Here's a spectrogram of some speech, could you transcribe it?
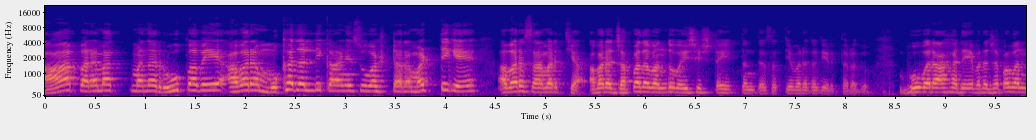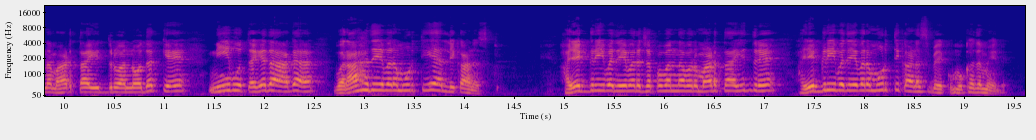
ಆ ಪರಮಾತ್ಮನ ರೂಪವೇ ಅವರ ಮುಖದಲ್ಲಿ ಕಾಣಿಸುವಷ್ಟರ ಮಟ್ಟಿಗೆ ಅವರ ಸಾಮರ್ಥ್ಯ, ಅವರ ಜಪದ ಒಂದು ವೈಶಿಷ್ಟ್ಯ ಇತ್ತಂತೆ ಸತ್ಯವರತ ತೀರ್ಥರದು. ಭೂವರಾಹ ದೇವರ ಜಪವನ್ನ ಮಾಡ್ತಾ ಇದ್ರು ಅನ್ನೋದಕ್ಕೆ ನೀವು ತೆಗೆದಾಗ ವರಾಹದೇವರ ಮೂರ್ತಿಯೇ ಅಲ್ಲಿ ಕಾಣಿಸ್ತು. ಹಯಗ್ರೀವ ದೇವರ ಜಪವನ್ನ ಅವರು ಮಾಡ್ತಾ ಇದ್ರೆ ಹಯಗ್ರೀವ ದೇವರ ಮೂರ್ತಿ ಕಾಣಿಸ್ಬೇಕು ಮುಖದ ಮೇಲೆ.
